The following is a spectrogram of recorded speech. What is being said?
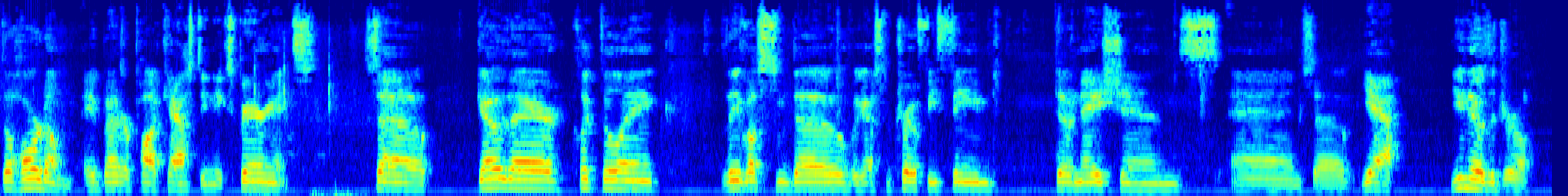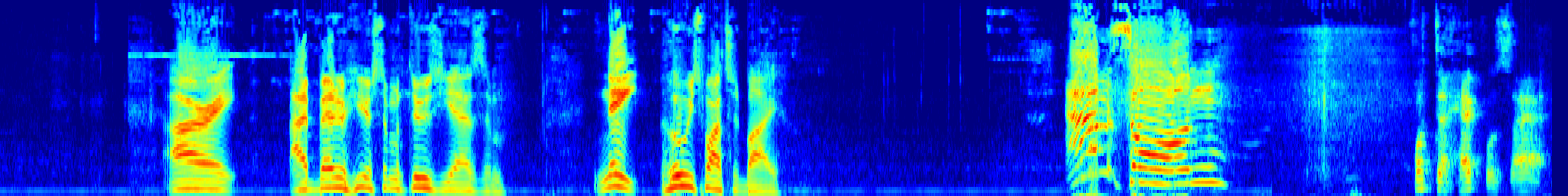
the Whoredom, a better podcasting experience. So go there, click the link, leave us some dough. We got some trophy themed donations, and so yeah, you know the drill. All right. I better hear some enthusiasm. Nate, who are we sponsored by? Amazon. What the heck was that?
